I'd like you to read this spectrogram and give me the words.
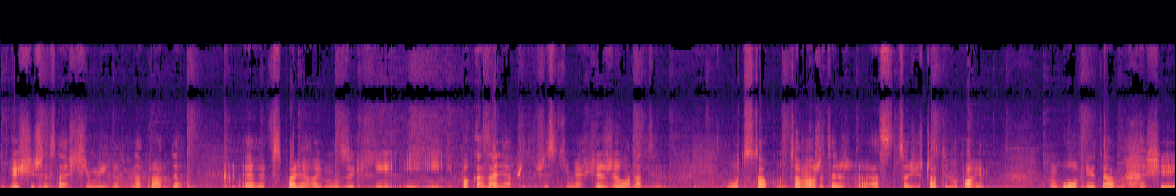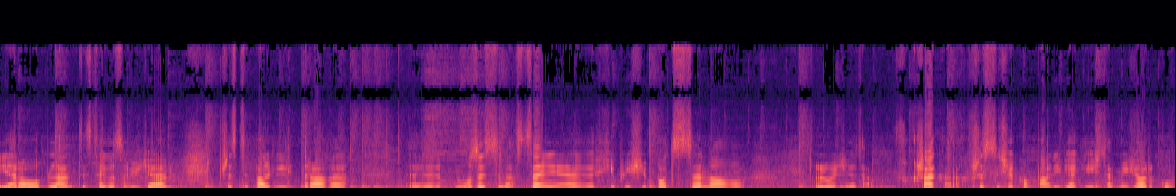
216 minut naprawdę e, wspaniałej muzyki i, i, i pokazania przede wszystkim jak się żyło na tym Woodstocku. To może też raz coś jeszcze o tym opowiem. Głównie tam się jarało blanty z tego co widziałem. Wszyscy palili trawę. y, Muzycy na scenie, hipisi pod sceną, ludzie tam w krzakach, wszyscy się kąpali w jakiejś tam jeziorku.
